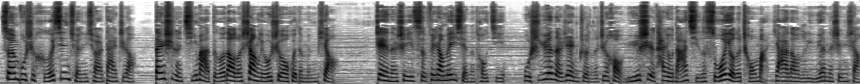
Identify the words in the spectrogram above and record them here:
虽然不是核心权力圈，大家知道。但是呢，起码得到了上流社会的门票，这呢是一次非常危险的投机。武士约呢认准了之后，于是他就拿起了所有的筹码压到了李渊的身上，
